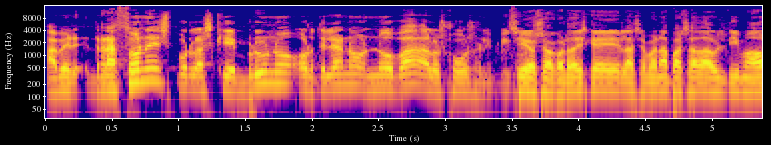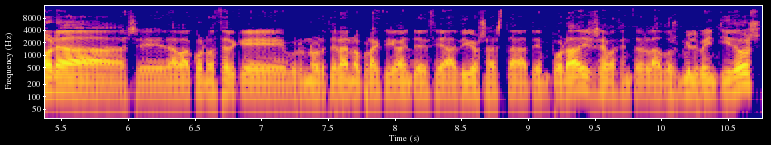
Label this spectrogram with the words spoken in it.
a ver, razones por las que Bruno Hortelano no va a los Juegos Olímpicos. Sí, os acordáis que la semana pasada, a última hora, se daba a conocer que Bruno Hortelano prácticamente decía adiós a esta temporada y se va a centrar en la 2022.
